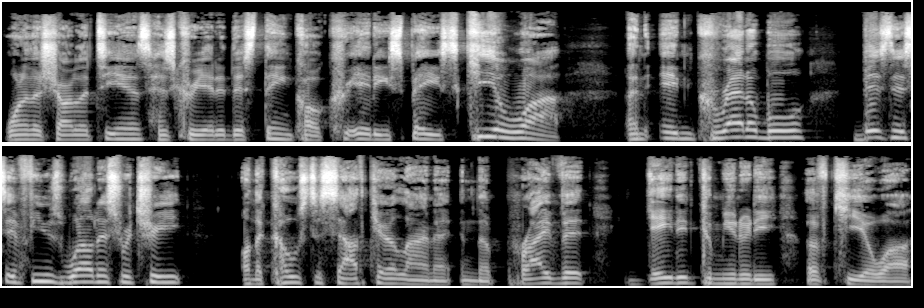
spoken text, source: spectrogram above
One of the Charlotteans has created this thing called Creating Space Kiawah, an incredible business infused wellness retreat on the coast of South Carolina in the private gated community of Kiawah.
